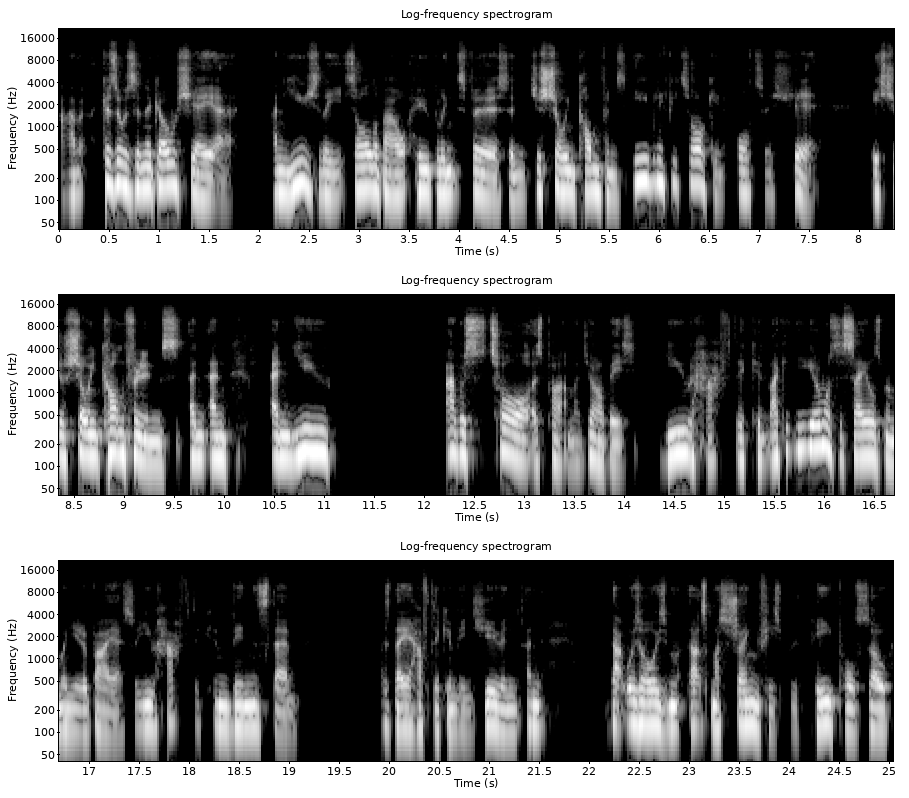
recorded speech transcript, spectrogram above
because I was a negotiator, and usually it's all about who blinks first and just showing confidence, even if you're talking utter shit. It's just showing confidence, and and and you I was taught as part of my job is you have to con- like you're almost a salesman when you're a buyer, so you have to convince them as they have to convince you, and and that was always that's my strength is with people. So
